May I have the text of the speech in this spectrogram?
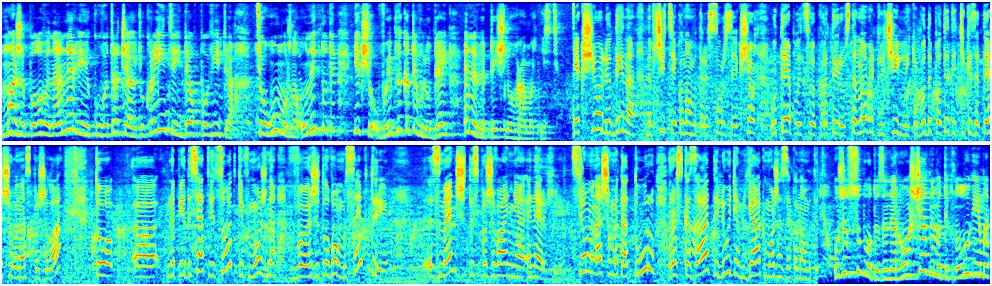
майже половина енергії, яку витрачають українці, йде в повітря. Цього можна уникнути, якщо викликати в людей енергетичну грамотність. Якщо людина навчиться економити ресурси, якщо утеплить свою квартиру, встановить лічильники, буде платити тільки за те, що вона спожила, то е, на 50% можна в житловому секторі зменшити споживання енергії. В цьому наша мета туру розказати людям, як можна зекономити. Уже в суботу з енергоощадними технологіями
